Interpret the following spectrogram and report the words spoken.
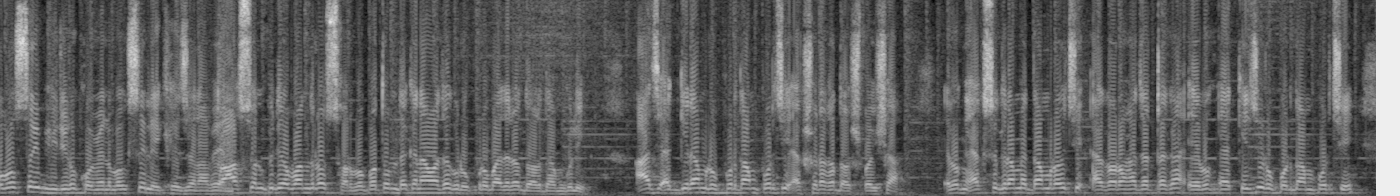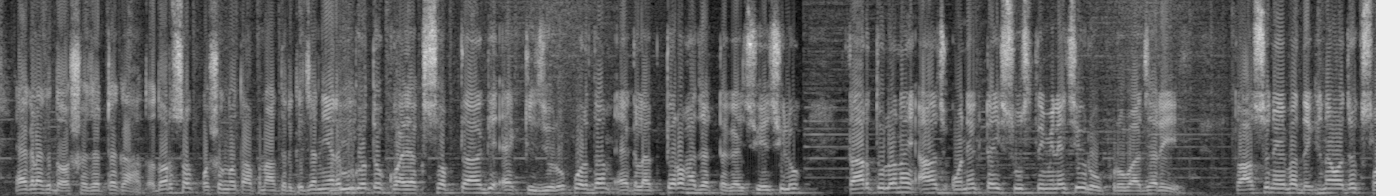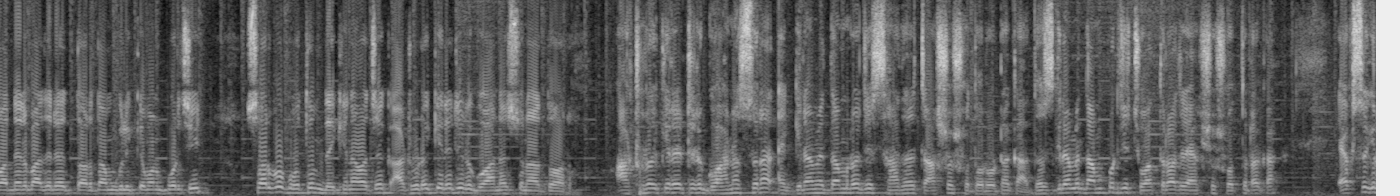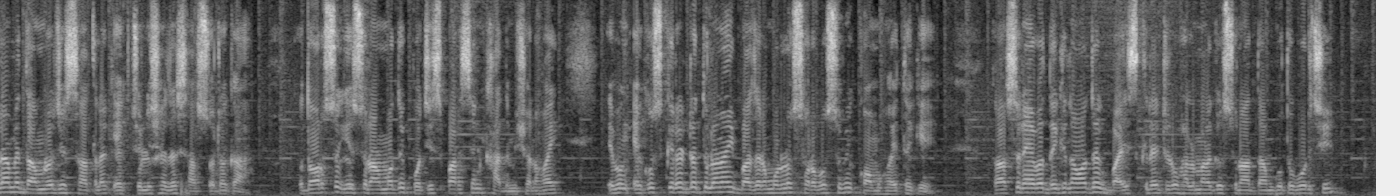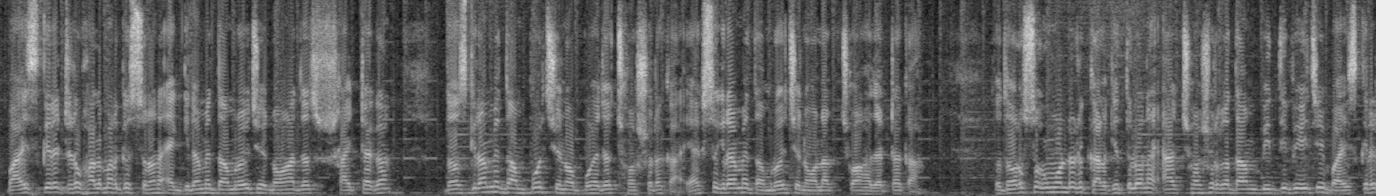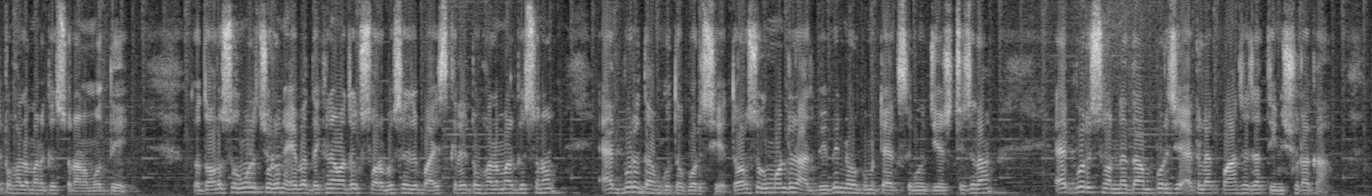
অবশ্যই ভিডিওর কমেন্ট বক্সে লিখে জানাবেন। আসুন, প্রিয় বন্ধুরা, সর্বপ্রথম দেখে নেওয়া যাক রূপোর বাজারের দরদামগুলি। আজ এক গ্রাম রূপোর দাম পড়ছে একশো টাকা দশ পয়সা এবং একশো গ্রামের দাম রয়েছে এগারো হাজার টাকা এবং এক কেজির উপর দাম পড়ছে এক লাখ দশ হাজার টাকা। তো দর্শক প্রসঙ্গত আপনাদেরকে জানিয়ে রাখি, বিগত কয়েক সপ্তাহ আগে এক কেজির উপর দাম এক লাখ তেরো হাজার টাকায় ছুঁয়েছিল। তার তুলনায় আজ অনেকটাই সুস্থি মিলেছে রূপোর বাজারে। তো আসুন এবার দেখে নেওয়া যাক স্বর্ণের বাজারের দরদামগুলি কেমন পড়ছে। সর্বপ্রথম দেখে নেওয়া যাক আঠেরো ক্যারেটের গহনা সোনার দর। আঠেরো ক্যারেটের গহনা সোনার এক গ্রামের দাম রয়েছে সাত হাজার চারশো সতেরো টাকা, দশ গ্রামের দাম পড়ছে চুয়াত্তর হাজার একশো সত্তর টাকা, একশো গ্রামের দাম রয়েছে সাত লাখ একচল্লিশ হাজার সাতশো টাকা। তো দর্শক, এই সোনার মধ্যে পঁচিশ পার্সেন্ট খাদ মিশানো হয় এবং একুশ ক্যারেটের তুলনায় বাজার মূল্য সর্বসময় কম হয়ে থাকে। তো আসলে এবার দেখে নেওয়া যাক বাইশ ক্যারেটের হলমার্কের সোনার দাম কত পড়ছে। বাইশ ক্যারেটের হলমার্কের সোনার এক গ্রামের দাম রয়েছে ন হাজার ষাট টাকা দশ গ্রামের দাম পড়ছে নব্বই হাজার ছশো টাকা, একশো গ্রামের দাম রয়েছে ন লাখ ছ হাজার টাকা। তো দর্শক মণ্ডলী, কালকের তুলনায় আজ ছশো টাকা দাম বৃদ্ধি পেয়েছে বাইশ ক্যারেট হলমার্কের সোনার মধ্যে। তো দর্শক মূল্য চলুন এবার দেখে নেওয়া যাক সর্বশেষ বাইশ ক্যারেট হলমার্কের সোনার একবারের দাম কত পড়ছে। দর্শক মণ্ডলী, আজ বিভিন্ন রকমের ট্যাক্স এবং জিএসটি ছাড়া একবারে স্বর্ণের দাম পড়ছে এক লাখ পাঁচ হাজার তিনশো টাকা।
